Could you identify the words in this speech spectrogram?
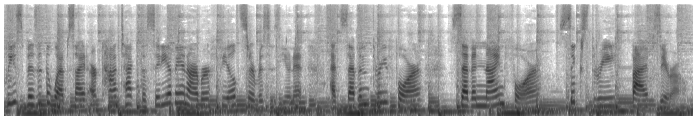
please visit the website or contact the City of Ann Arbor Field Services Unit at 734 794 6350.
